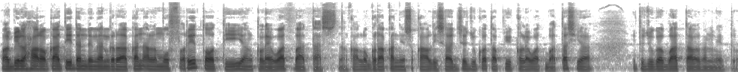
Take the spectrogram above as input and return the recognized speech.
Wabil harokati dan dengan gerakan al mufritoti yang kelewat batas. Nah kalau gerakannya sekali saja juga tapi kelewat batas ya itu juga batal kan gitu.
